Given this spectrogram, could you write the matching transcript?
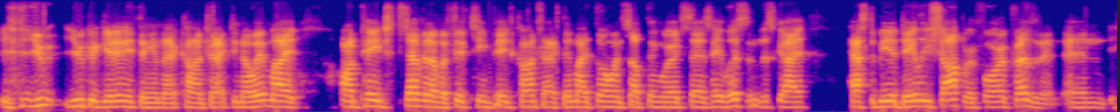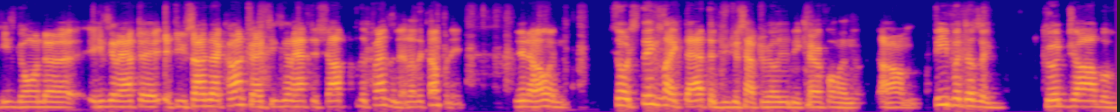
you you could get anything in that contract. You know, it might on page seven of a 15 page contract, they might throw in something where it says, "Hey, listen, this guy has to be a daily shopper for our president, and he's going to he's going to have to if you sign that contract, he's going to have to shop for the president of the company." You know, and so it's things like that that you just have to really be careful. And um, FIBA does a good job of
